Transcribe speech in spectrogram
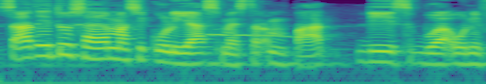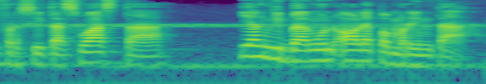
Saat itu saya masih kuliah semester 4 di sebuah universitas swasta Yang dibangun oleh pemerintah.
